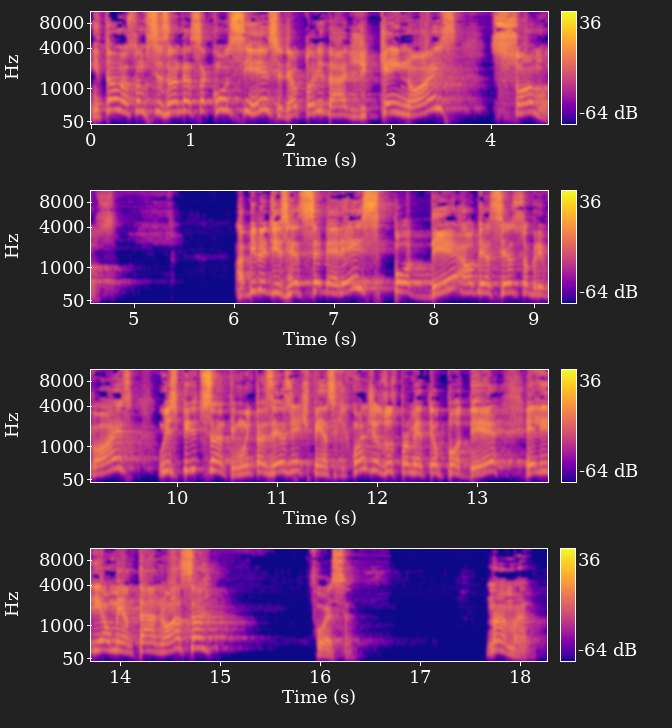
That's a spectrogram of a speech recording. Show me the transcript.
Então nós estamos precisando dessa consciência de autoridade, de quem nós somos. A Bíblia diz: recebereis poder ao descer sobre vós o Espírito Santo. E muitas vezes a gente pensa que quando Jesus prometeu poder, ele iria aumentar a nossa força. Não, amado.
